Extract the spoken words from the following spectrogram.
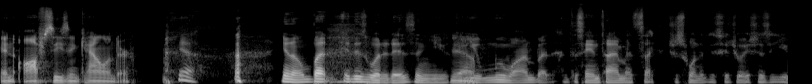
an off season calendar. yeah, you know, but it is what it is, and you Yeah. you move on. But at the same time, it's like just one of these situations that you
